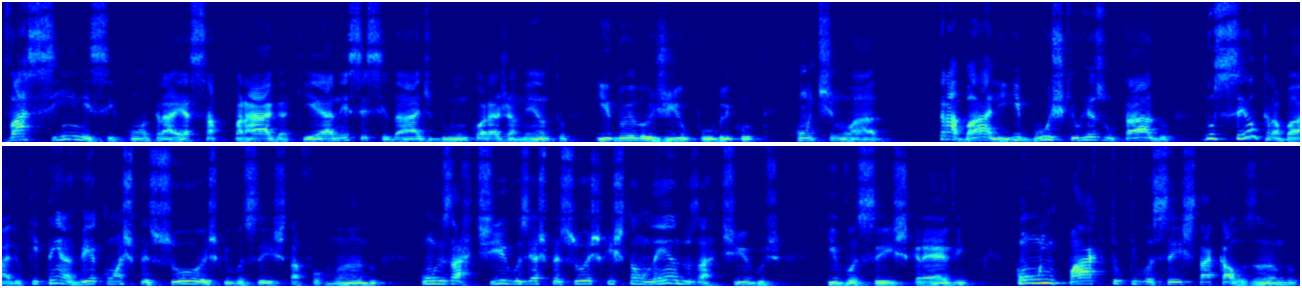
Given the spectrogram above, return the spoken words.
Vacine-se contra essa praga que é a necessidade do encorajamento e do elogio público continuado trabalhe e busque o resultado do seu trabalho, que tem a ver com as pessoas que você está formando, com os artigos e as pessoas que estão lendo os artigos que você escreve, com o impacto que você está causando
